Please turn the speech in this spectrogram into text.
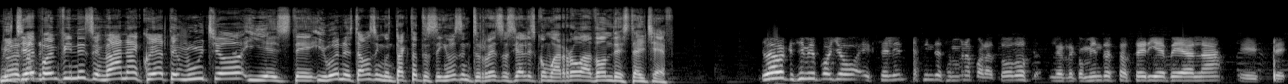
Michelle, buen fin de semana, cuídate mucho y este y bueno, estamos en contacto, te seguimos en tus redes sociales como arroba dónde está el chef. Claro que sí, mi pollo. Excelente fin de semana para todos. Les recomiendo esta serie, véala. Este,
